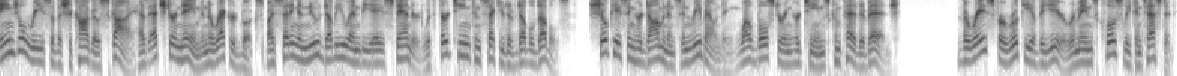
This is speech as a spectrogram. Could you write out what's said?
Angel Reese of the Chicago Sky has etched her name in the record books by setting a new WNBA standard with 13 consecutive double-doubles, showcasing her dominance in rebounding while bolstering her team's competitive edge. The race for Rookie of the Year remains closely contested,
